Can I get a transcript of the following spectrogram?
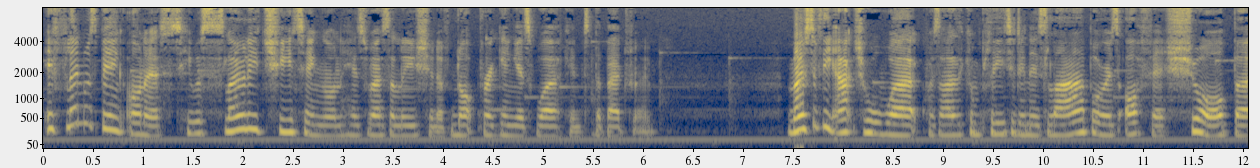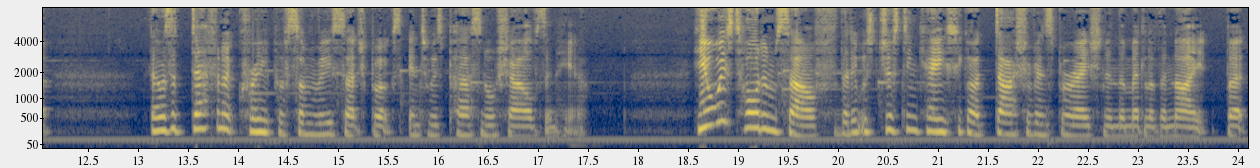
If Flynn was being honest, he was slowly cheating on his resolution of not bringing his work into the bedroom. Most of the actual work was either completed in his lab or his office, sure, but there was a definite creep of some research books into his personal shelves in here. He always told himself that it was just in case he got a dash of inspiration in the middle of the night, but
